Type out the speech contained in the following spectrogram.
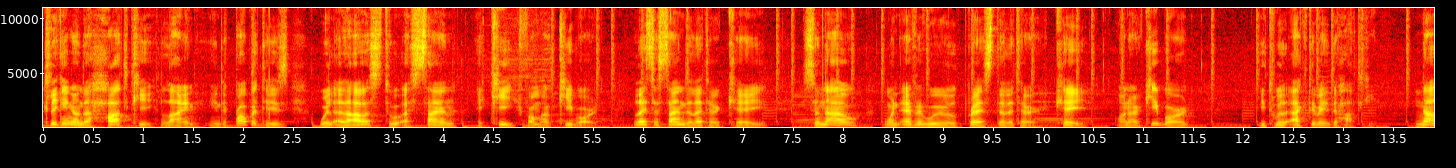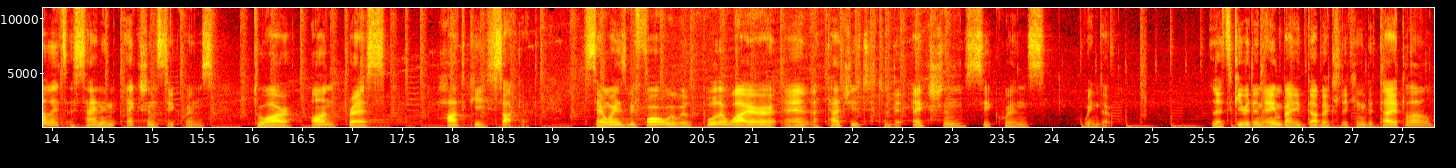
Clicking on the hotkey line in the properties will allow us to assign a key from our keyboard. Let's assign the letter K. So now, whenever we will press the letter K on our keyboard, it will activate the hotkey. Now let's assign an action sequence to our on press hotkey socket. Same way as before, we will pull a wire and attach it to the action sequence window. Let's give it a name by double-clicking the title.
